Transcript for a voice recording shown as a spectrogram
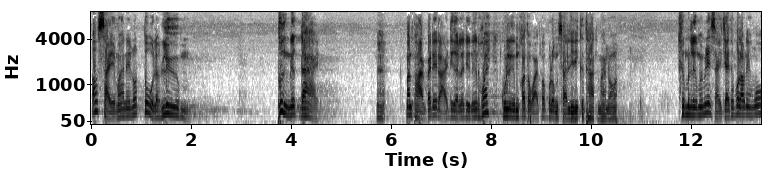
เอาใส่มาในรถตู้แล้วลืมเพิ่งนึกได้นะมันผ่านไปได้หลายเดือนแล้วเดือนนึงเฮ้ยกูลืมเขาถวายพระบรมสารีริกธาตุมาเนาะ คือมันลืมมันไม่ได้ใส่ใจถ้าพวกเราเนี่ยโอ้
